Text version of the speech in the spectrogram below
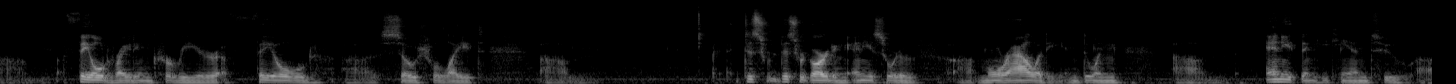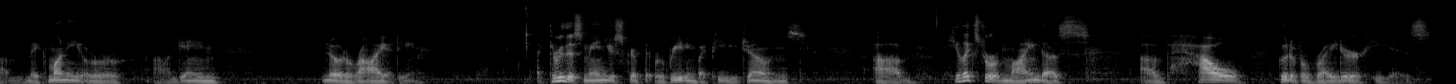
um, a, failed writing career, a failed uh, socialite, um, dis- disregarding any sort of uh, morality and doing um, anything he can to um, make money or uh, gain notoriety. Through this manuscript that we're reading by P.B. Jones, um, he likes to remind us of how good of a writer he is.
